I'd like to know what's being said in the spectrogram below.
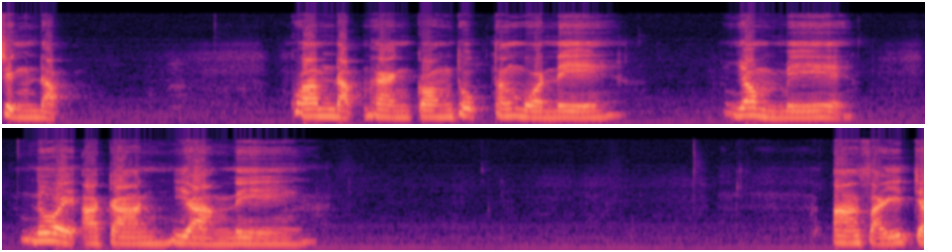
จึงดับ ความดับแห่งกองทุกทั้งมวลนี้ ย่อมมีด้วยอาการอย่างนี้ อาศัยใจ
